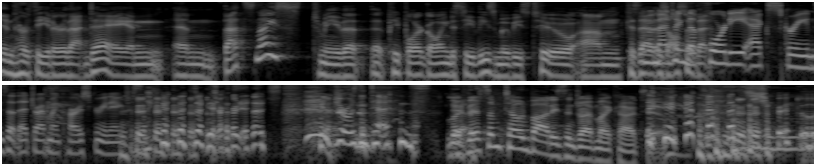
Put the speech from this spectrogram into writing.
in her theater that day and and that's nice to me that that people are going to see these movies too um because that I'm is imagining also the that 40x screams at that Drive My Car screening. Just like Uncharted. I'm sure it was intense. Look, Yeah. there's some tone bodies in Drive My Car too. True.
